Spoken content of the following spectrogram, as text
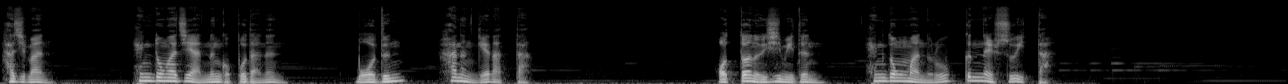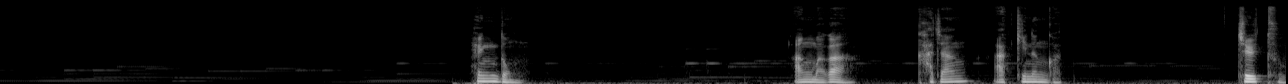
하지만 행동하지 않는 것보다는 뭐든 하는 게 낫다. 어떤 의심이든 행동만으로 끝낼 수 있다. 행동 악마가 가장 아끼는 것 질투,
